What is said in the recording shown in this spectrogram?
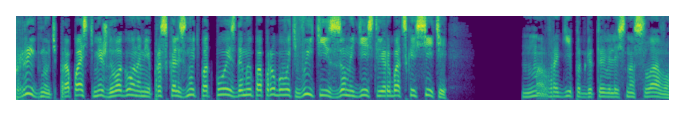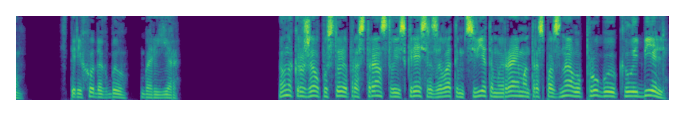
прыгнуть, пропасть между вагонами, проскользнуть под поездом и попробовать выйти из зоны действия рыбацкой сети. Но враги подготовились на славу. В переходах был барьер. Он окружал пустое пространство, искрясь розоватым цветом, и Раймонд распознал упругую колыбель.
